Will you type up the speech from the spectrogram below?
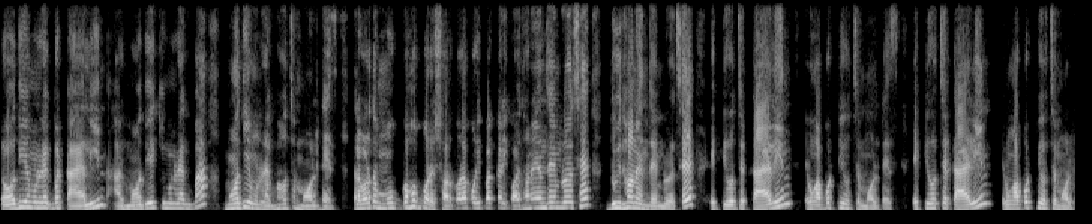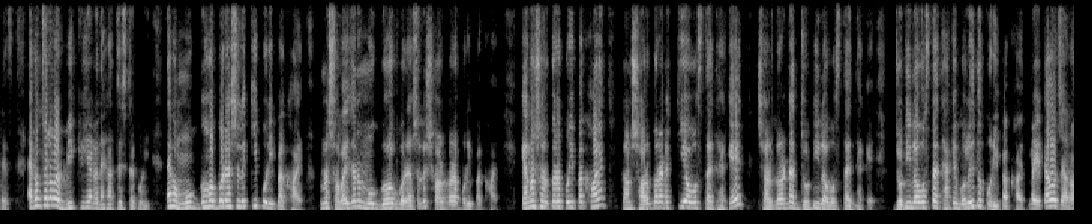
ট দিয়ে মনে রাখবা টায়ালিন আর ম দিয়ে কি মনে রাখবা? ম দিয়ে মনে রাখবা হচ্ছে মলটেস তাহলে বলতো মুখ গহ্বরে, শর্করা পরিপাককারী কয় ধরনের এনজাইম রয়েছে? দুই ধরনের এনজাইম রয়েছে। একটি হচ্ছে টায়ালিন এবং অপরটি হচ্ছে মল্টেজ। একটি হচ্ছে টায়ালিন এবং অপরটি হচ্ছে মল্টেজ। এখন চলো আমরা বিক্রিয়াটা দেখার চেষ্টা করি। দেখো মুখ গহ্বরে আসলে কি পরিপাক হয়? তোমরা সবাই জানো মুখ গহ্বরে আসলে শর্করা পরিপাক হয়। কেন শর্করা পরিপাক হয়? কারণ শর্করাটা কি অবস্থায় থাকে? শর্করাটা জটিল অবস্থায় থাকে। জটিল অবস্থায় থাকে বলেই তো পরিপাক হয়। তোমরা এটাও জানো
